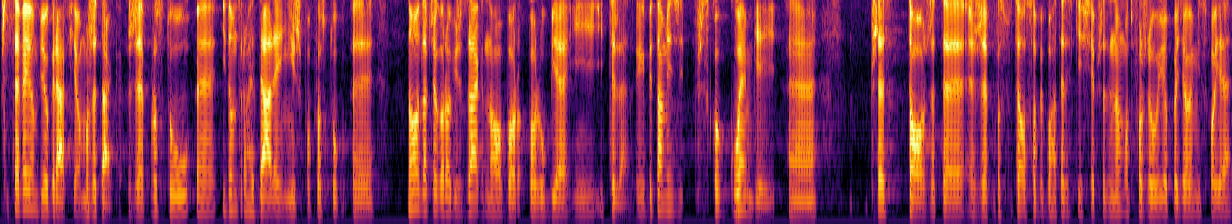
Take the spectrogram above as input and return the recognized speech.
przedstawiają biografię, może tak, że po prostu e, idą trochę dalej niż po prostu e, no dlaczego robisz drag, no bo, bo lubię i, i tyle. Jakby tam jest wszystko głębiej e, przez to, że, te, że po prostu te osoby bohaterskie się przede mną otworzyły i opowiedziały mi swoje,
